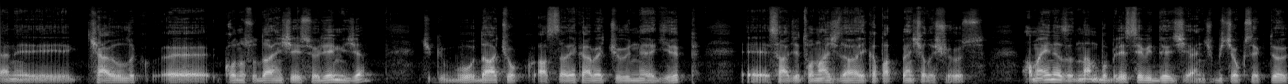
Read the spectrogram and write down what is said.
yani karlılık e, konusu da aynı şeyi söyleyemeyeceğim. Çünkü bu daha çok aslında rekabetçi ürünlere girip e, sadece tonajla kapatmaya çalışıyoruz. Ama en azından bu bile sevindirici yani. Birçok sektör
